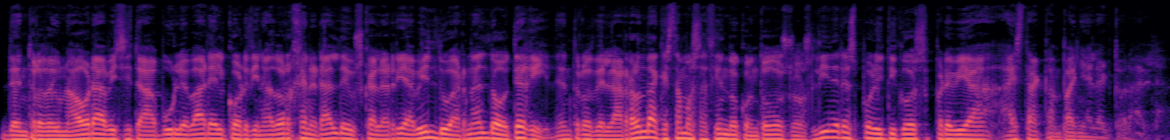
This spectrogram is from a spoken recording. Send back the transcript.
Dentro de una hora visita a Boulevard el coordinador general de Euskal Herria Bildu, Arnaldo Otegui, dentro de la ronda que estamos haciendo con todos los líderes políticos previa a esta campaña electoral.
